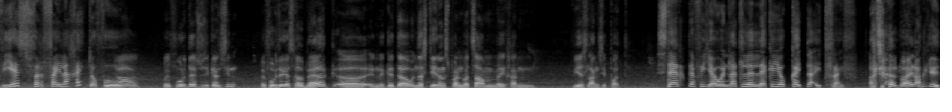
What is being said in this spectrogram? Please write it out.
wees vir veiligheid of hoe? Ja, by voertuig soos jy kan sien, my voertuig is gemerk uh, en ek het 'n ondersteuningsspan wat saam met my gaan wees langs die pad. Sterkte vir jou en laat hulle lekker jou kuite uitvryf. baie dankie.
